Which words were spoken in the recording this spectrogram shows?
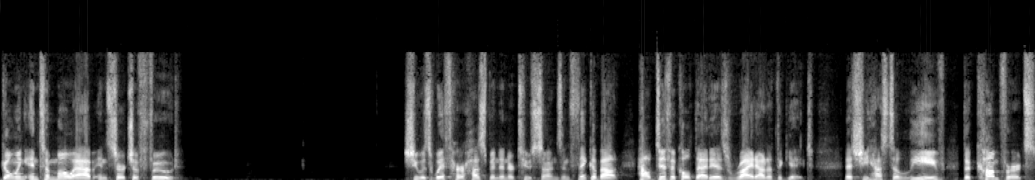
going into Moab in search of food. She was with her husband and her two sons. And think about how difficult that is right out of the gate that she has to leave the comforts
